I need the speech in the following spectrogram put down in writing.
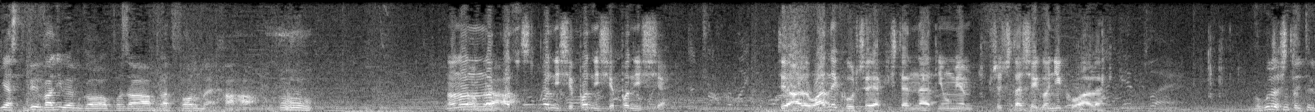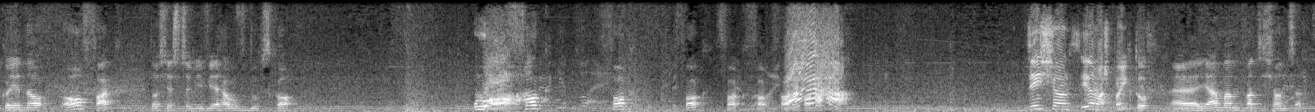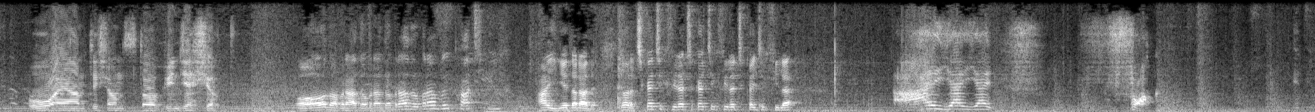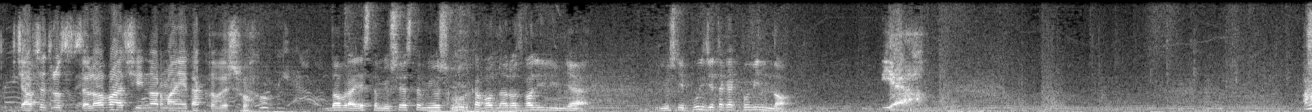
Jest, wywaliłem go poza platformę, haha. No, no, no, no, Dobra. podnieś się, podnieś się, podnieś się. Ty, ale ładny kurczę jakiś ten net, nie umiem przeczytać jego niku, ale... W ogóle tutaj tylko jedno... O, fuck! Ktoś jeszcze mi wjechał w dupsko. Ło! Fuck! Fuck! Fuck, fuck, fuck, fuck, fuck. Tysiąc... Ile masz punktów? E, ja mam 2000. U, a ja mam 1150. O, dobra, dobra, dobra, dobra, wypchać ich. Aj, nie da rady. Dobra, czekajcie chwilę, czekajcie chwilę, czekajcie chwilę. Aj, aj, aj. Fuck. Chciał cytrus celować i normalnie tak to wyszło. Dobra, jestem już, jestem już, kurka wodna, rozwalili mnie. Już nie pójdzie tak jak powinno. Yeah! A,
